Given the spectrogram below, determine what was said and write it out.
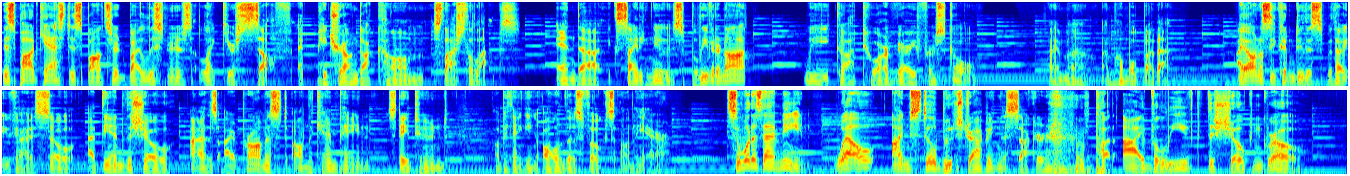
This podcast is sponsored by listeners like yourself at patreon.com slash the lapse. And uh, exciting news, believe it or not, we got to our very first goal. I'm, uh, I'm humbled by that. I honestly couldn't do this without you guys, so at the end of the show, as I promised on the campaign, stay tuned. I'll be thanking all of those folks on the air. So, what does that mean? Well, I'm still bootstrapping this sucker, but I believe the show can grow.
